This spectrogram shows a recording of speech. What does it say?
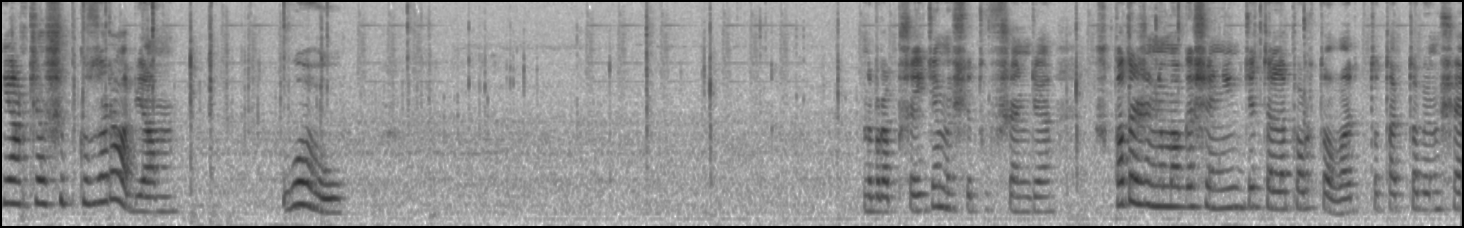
Jak ja szybko zarabiam. Wow. Dobra, przejdziemy się tu wszędzie. Szkoda, że nie mogę się nigdzie teleportować. To tak to bym się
